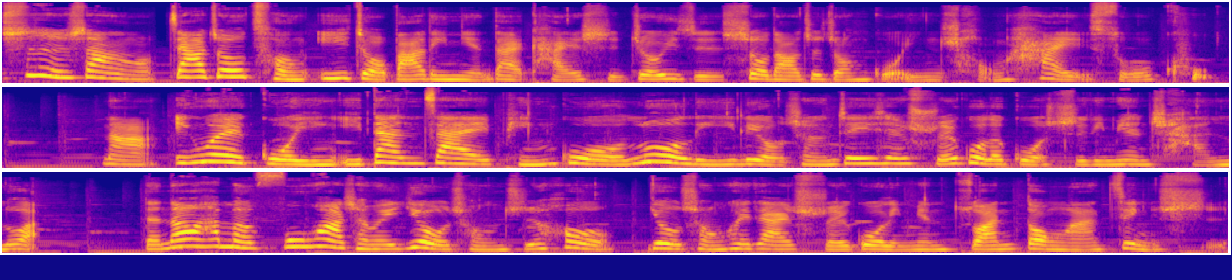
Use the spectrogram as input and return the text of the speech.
事实上，加州从一九八零年代开始就一直受到这种果蝇虫害所苦。那因为果蝇一旦在苹果、洛梨、柳橙这一些水果的果实里面产卵，等到它们孵化成为幼虫之后，幼虫会在水果里面钻洞啊进食，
